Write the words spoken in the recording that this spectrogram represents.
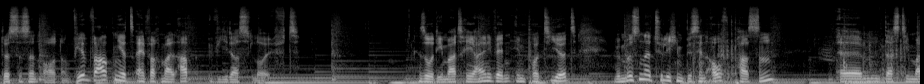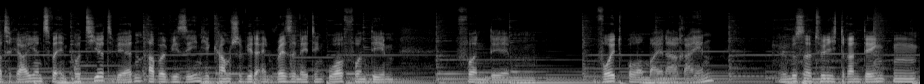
Das ist in Ordnung. Wir warten jetzt einfach mal ab, wie das läuft. So, die Materialien werden importiert. Wir müssen natürlich ein bisschen aufpassen, ähm, dass die Materialien zwar importiert werden, aber wir sehen, hier kam schon wieder ein Resonating Ohr von dem, von dem Void Ore Miner rein. Wir müssen natürlich dran denken,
